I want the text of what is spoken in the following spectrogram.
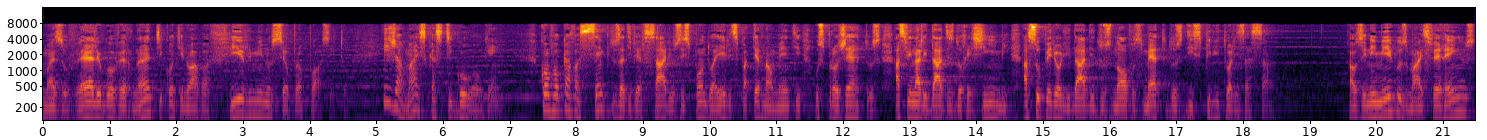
mas o velho governante continuava firme no seu propósito e jamais castigou alguém convocava sempre os adversários, expondo a eles paternalmente os projetos, as finalidades do regime, a superioridade dos novos métodos de espiritualização. Aos inimigos mais ferrenhos,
